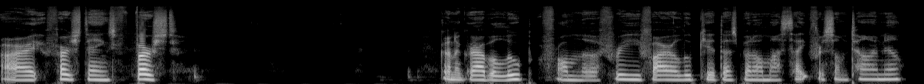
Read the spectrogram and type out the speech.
Alright, first things first. Gonna grab a loop from the free fire loop kit that's been on my site for some time now.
